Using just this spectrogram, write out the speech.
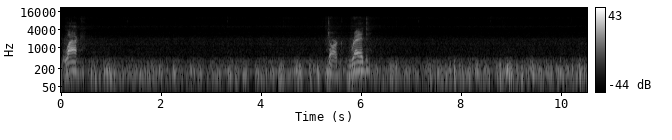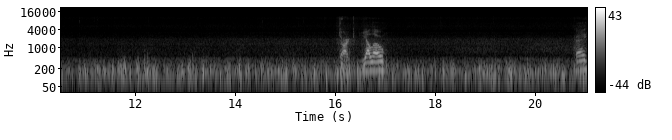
black, dark red. Dark yellow. Okay,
